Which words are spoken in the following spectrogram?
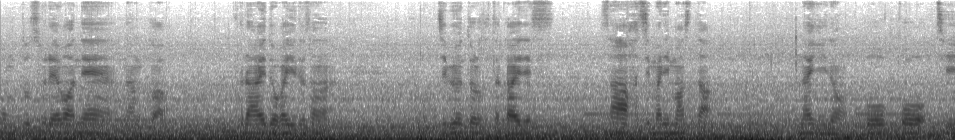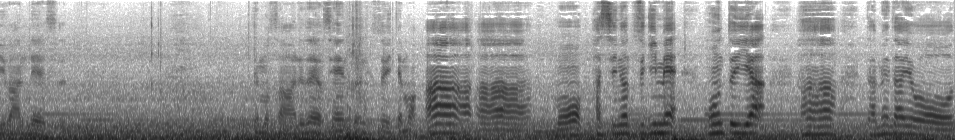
ほんとそれはねなんかプライドが許さない。自分との戦いです。さあ始まりました。なぎの高校 G1 レース。でもさあれだよ。銭湯についてもあーあーあもう橋の継ぎ目。ほんと嫌。ああダメだよ。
